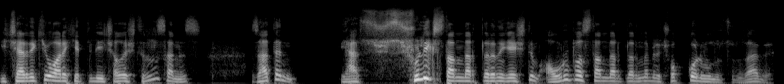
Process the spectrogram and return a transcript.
İçerideki o hareketliliği çalıştırırsanız zaten yani şu lig standartlarını geçtim. Avrupa standartlarında bile çok gol bulursunuz abi.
